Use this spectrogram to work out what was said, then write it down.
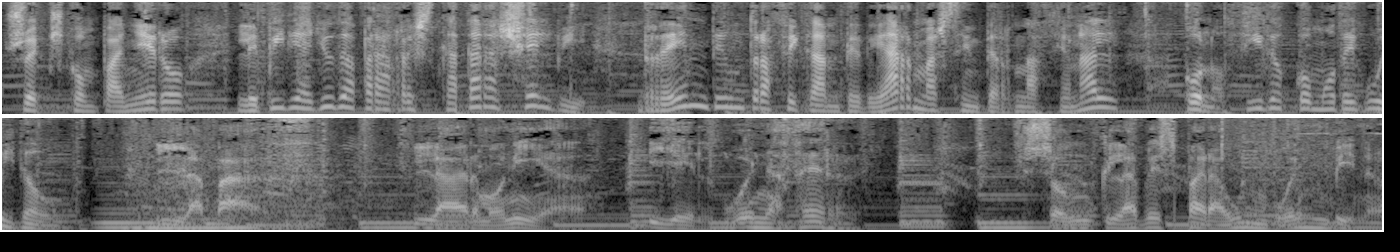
Su excompañero le pide ayuda para rescatar a Shelby, rehén de un traficante de armas internacional conocido como The Widow. La paz, la armonía y el buen hacer son claves para un buen vino.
